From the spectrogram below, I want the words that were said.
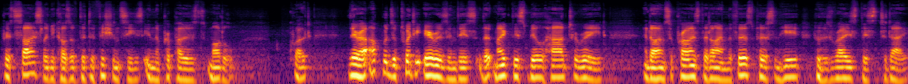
precisely because of the deficiencies in the proposed model. Quote, there are upwards of 20 errors in this that make this bill hard to read, and I am surprised that I am the first person here who has raised this today,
